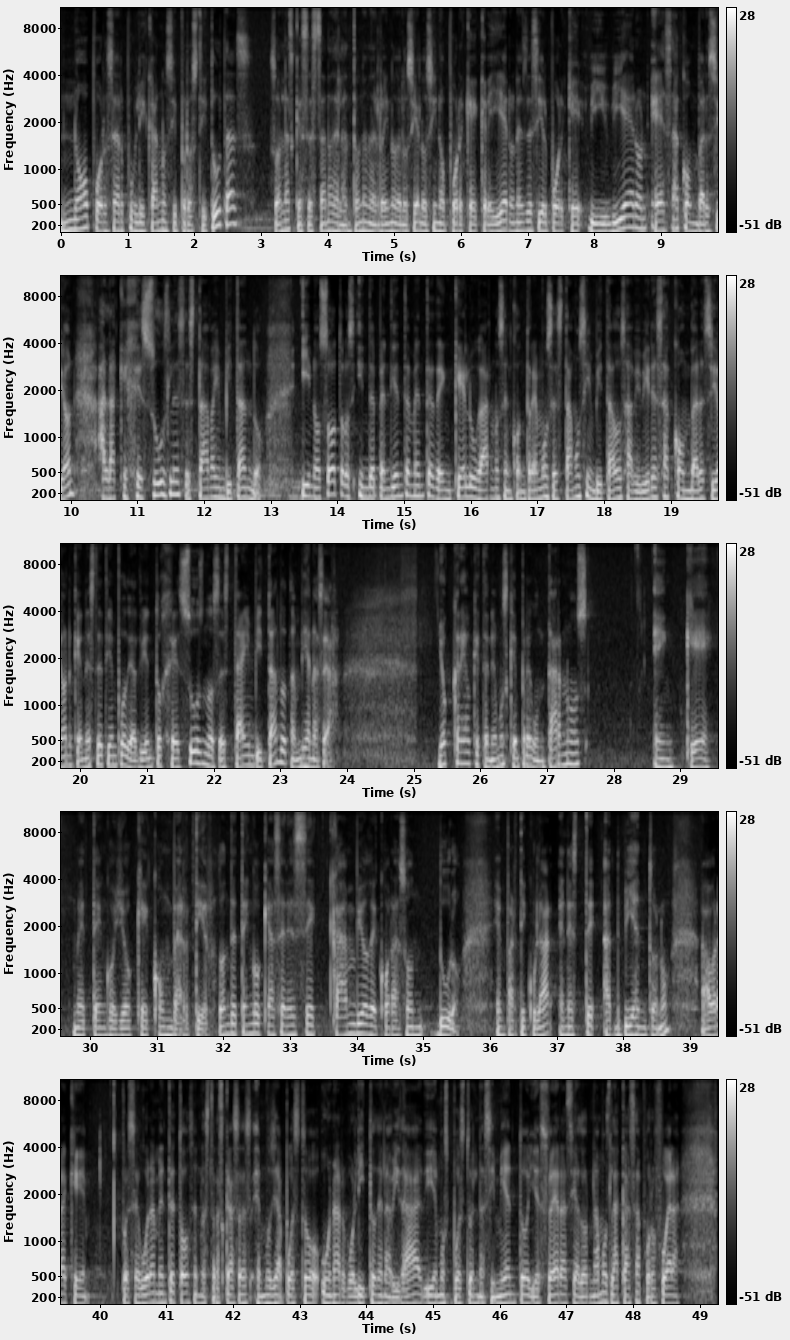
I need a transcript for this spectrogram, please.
no por ser publicanos y prostitutas, son las que se están adelantando en el reino de los cielos, sino porque creyeron, es decir, porque vivieron esa conversión a la que Jesús les estaba invitando. Y nosotros, independientemente de en qué lugar nos encontremos, estamos invitados a vivir esa conversión que en este tiempo de Adviento Jesús nos está invitando también a hacer. Yo creo que tenemos que preguntarnos en qué me tengo yo que convertir? ¿Dónde tengo que hacer ese cambio de corazón duro? En particular en este adviento, ¿no? Ahora que pues seguramente todos en nuestras casas hemos ya puesto un arbolito de Navidad y hemos puesto el nacimiento y esferas y adornamos la casa por fuera.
